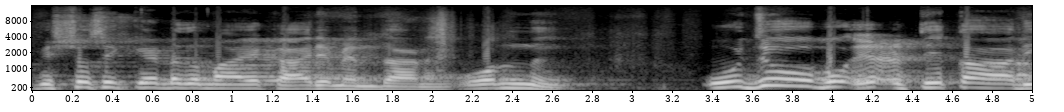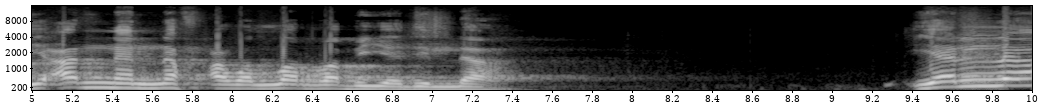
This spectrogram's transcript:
വിശ്വസിക്കേണ്ടതുമായ കാര്യം എന്താണ്? ഒന്ന് ഉജൂബു എല്ലാ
